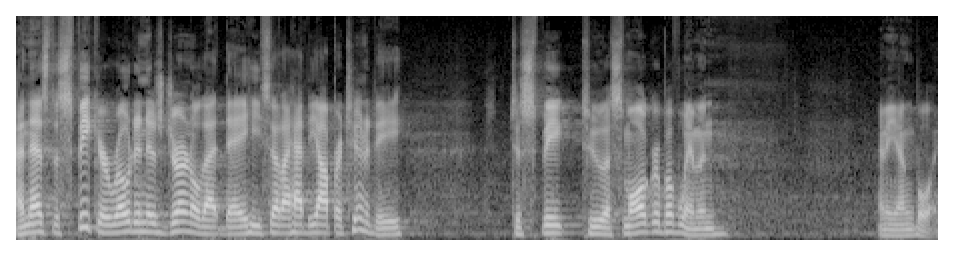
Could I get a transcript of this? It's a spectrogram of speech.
And as the speaker wrote in his journal that day, he said, I had the opportunity to speak to a small group of women and a young boy.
